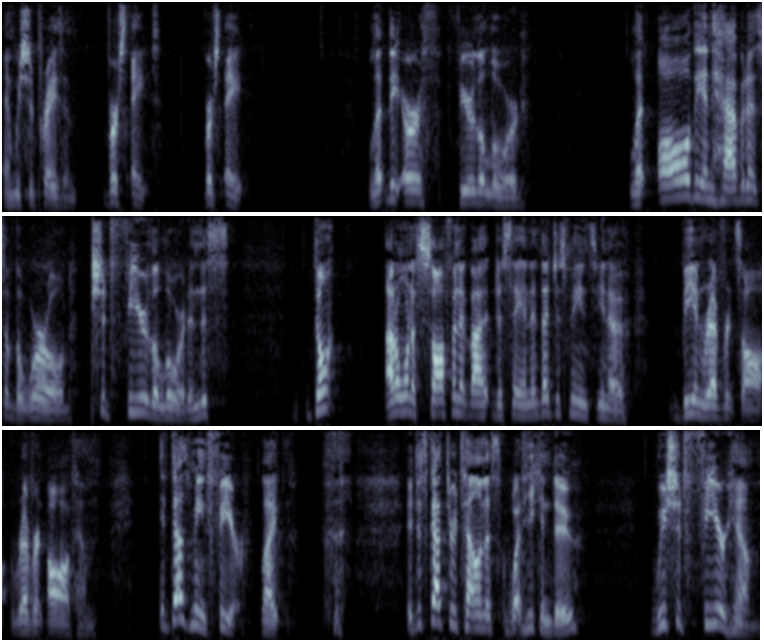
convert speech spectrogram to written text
And we should praise Him. Verse 8. Verse 8. Let the earth fear the Lord. Let all the inhabitants of the world should fear the Lord. And this, don't, I don't want to soften it by just saying, and that just means, you know, be in reverence awe, reverent awe of him. It does mean fear. Like, it just got through telling us what he can do. We should fear him.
